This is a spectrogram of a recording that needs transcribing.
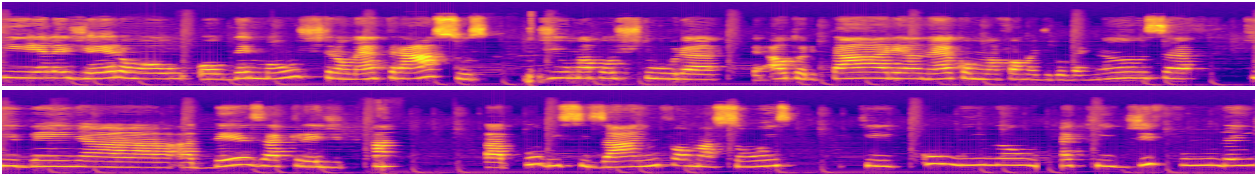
que elegeram ou, ou demonstram né, traços de uma postura autoritária, né, como uma forma de governança, que venha a desacreditar, a publicizar informações que culminam, né, que difundem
